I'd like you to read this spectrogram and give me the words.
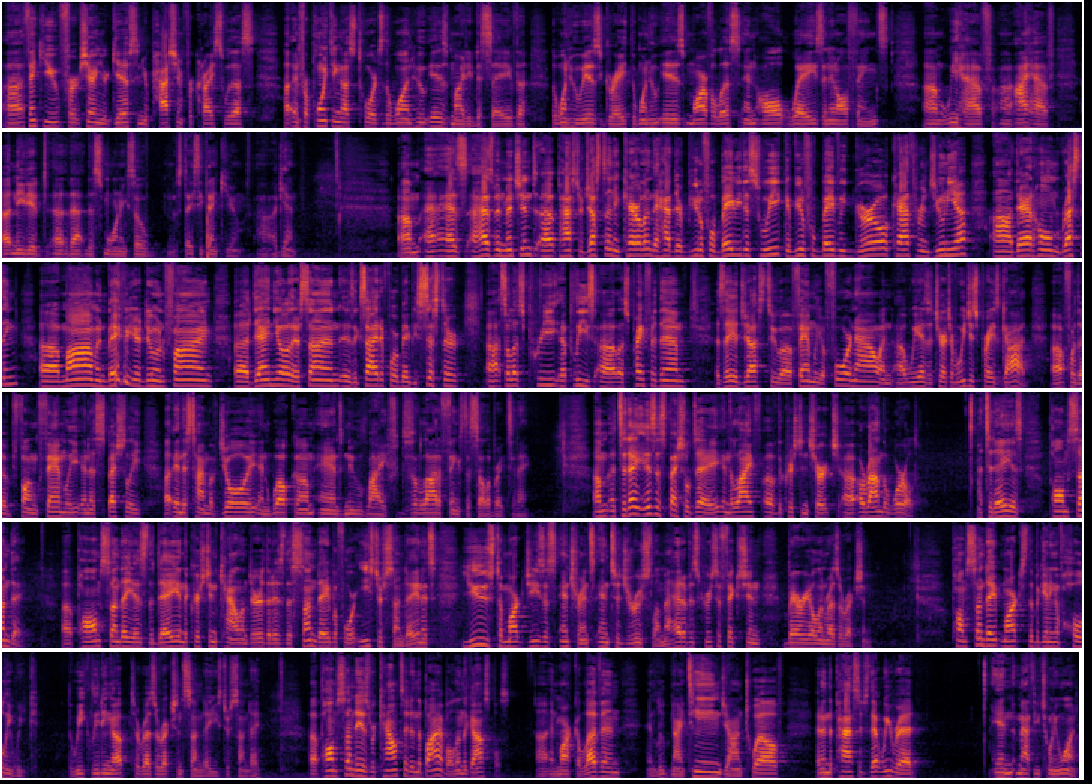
Uh, thank you for sharing your gifts and your passion for Christ with us, and for pointing us towards the one who is mighty to save, the, the one who is great, the one who is marvelous in all ways and in all things um, we have, uh, I have uh, needed uh, that this morning. So, Stacy, thank you uh, again. Um, as has been mentioned, uh, Pastor Justin and Carolyn, they had their beautiful baby this week, a beautiful baby girl, Catherine Junia. They're at home resting. Mom and baby are doing fine. Daniel, their son, is excited for a baby sister. so let's pre, please let's pray for them as they adjust to a family of four now, and uh, we as a church, I mean, we just praise God uh, for the Fung family, and especially uh, in this time of joy and welcome and new life. There's a lot of things to celebrate today. Um, uh, today is a special day in the life of the Christian church uh, around the world. Uh, today is Palm Sunday. Uh, Palm Sunday is the day in the Christian calendar that is the Sunday before Easter Sunday, and it's used to mark Jesus' entrance into Jerusalem ahead of his crucifixion, burial, and resurrection. Palm Sunday marks the beginning of Holy Week, the week leading up to Resurrection Sunday, Easter Sunday. Uh, Palm Sunday is recounted in the Bible, in the Gospels, uh, in Mark 11, in Luke 19, John 12, and in the passage that we read in Matthew 21.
